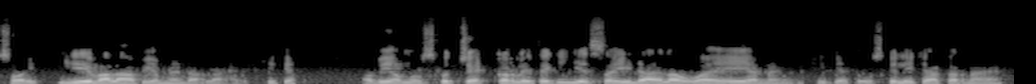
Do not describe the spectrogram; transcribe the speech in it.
सॉरी ये वाला अभी हमने डाला है, ठीक है? अभी हम उसको चेक कर लेते हैं कि ये सही डाला हुआ है या नहीं, ठीक है? तो उसके लिए क्या करना है?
